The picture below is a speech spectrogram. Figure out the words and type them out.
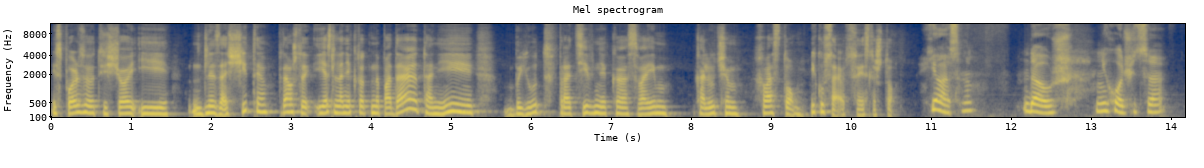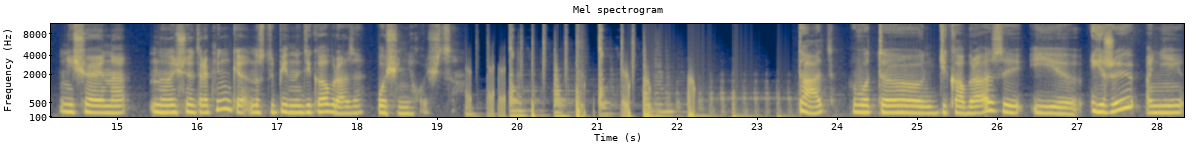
используют еще и для защиты, потому что если на них кто-то нападает, они бьют противника своим колючим хвостом и кусаются, если что. Ясно. Да уж, не хочется нечаянно на ночной тропинке наступить на дикообраза. Очень не хочется. Тат, вот э, дикообразы и ежи, они,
